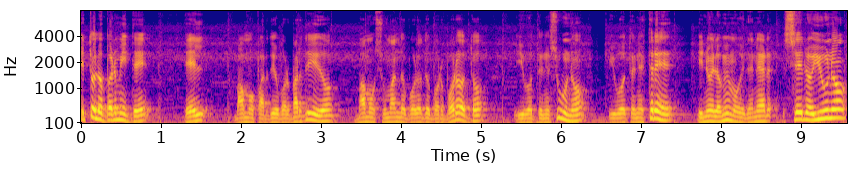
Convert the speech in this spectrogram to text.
esto lo permite el vamos partido por partido, vamos sumando por otro por por otro, y vos tenés uno, y vos tenés tres, y no es lo mismo que tener 0 y 1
